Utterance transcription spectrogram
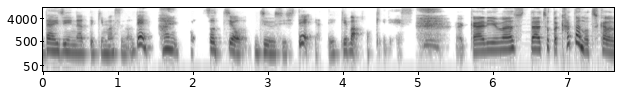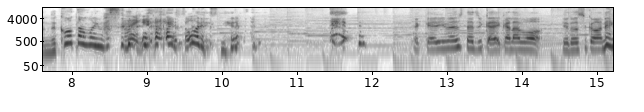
大事になってきますので、はい。そっちを重視してやっていけば OK です。わかりました。ちょっと肩の力を抜こうと思います。はい、はい、そうですね。わかりました。次回からもよろしくお願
